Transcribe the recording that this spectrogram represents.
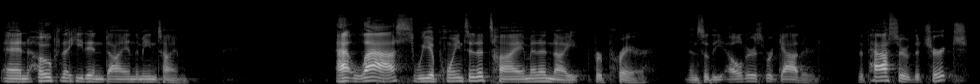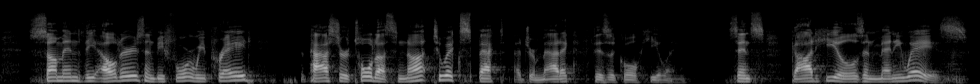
and hoped that he didn't die in the meantime. At last, we appointed a time and a night for prayer. And so the elders were gathered. The pastor of the church summoned the elders, and before we prayed, the pastor told us not to expect a dramatic physical healing, since God heals in many ways.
